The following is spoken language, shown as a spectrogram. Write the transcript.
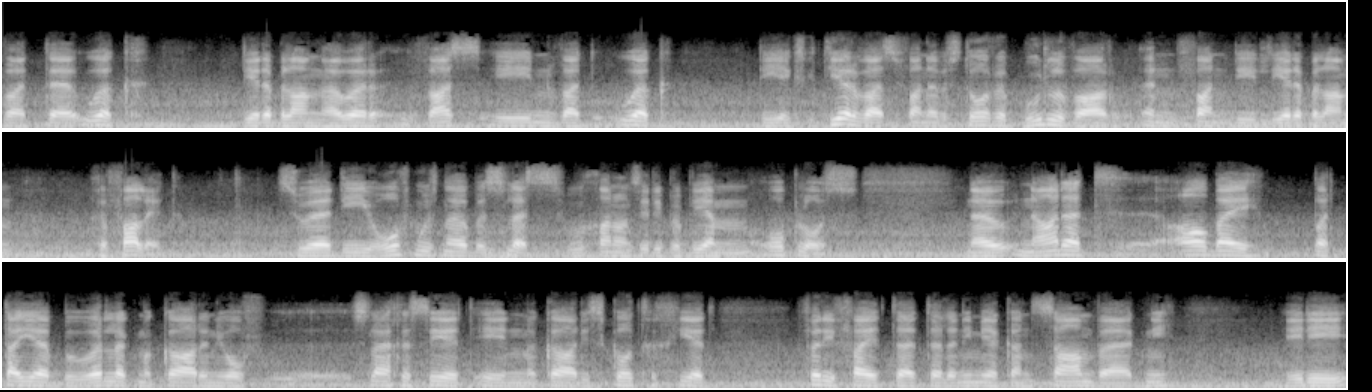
wat uh, ook derde belanghouer was en wat ook die eksekuteur was van 'n bestorwe boedel waarin van die ledebelang geval het. So die hof moes nou beslis, hoe gaan ons hierdie probleem oplos? Nou nadat albei partye behoorlik mekaar in die hof eh, sleg gesê het en mekaar die skuld gegee het vir die feit dat hulle nie meer kan saamwerk nie, het die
